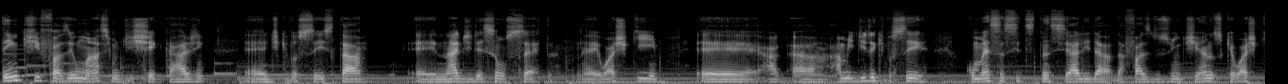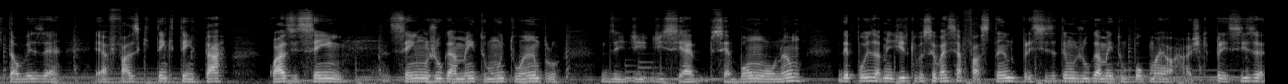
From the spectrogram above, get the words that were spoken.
tente fazer o máximo de checagem é, de que você está na direção certa. Né? Eu acho que à medida que você começa a se distanciar ali da, da fase dos 20 anos, que eu acho que talvez é, é a fase que tem que tentar, quase sem, sem um julgamento muito amplo de, de, de, se, é, se é bom ou não, depois, à medida que você vai se afastando, precisa ter um julgamento um pouco maior. Acho que precisa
